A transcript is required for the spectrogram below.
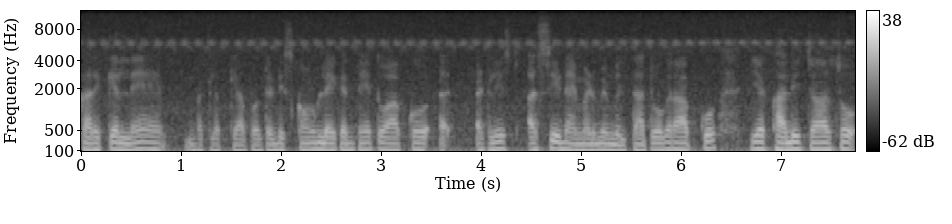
करके लें मतलब क्या बोलते हैं डिस्काउंट लेकर दें तो आपको एटलीस्ट अस्सी डायमंड में मिलता है। तो अगर आपको ये खाली चार सौ,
